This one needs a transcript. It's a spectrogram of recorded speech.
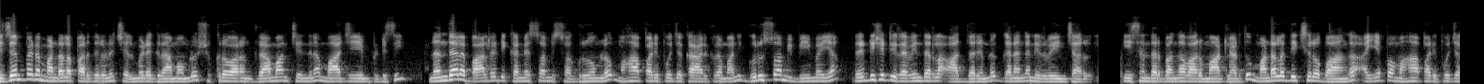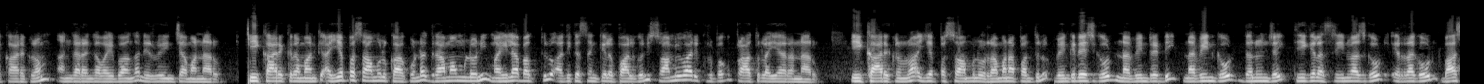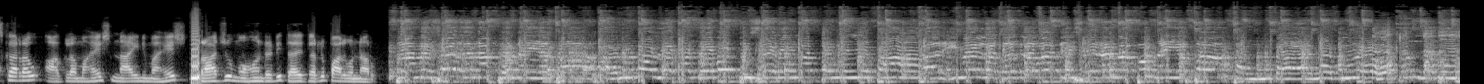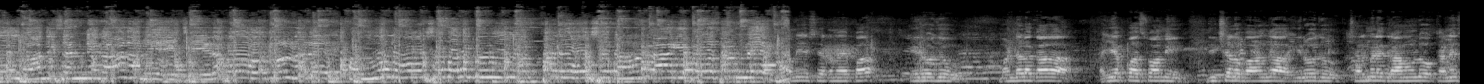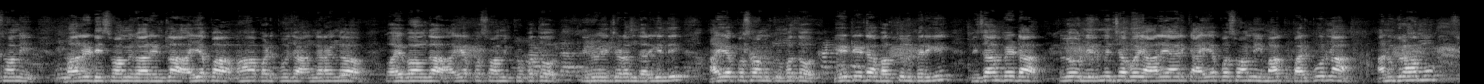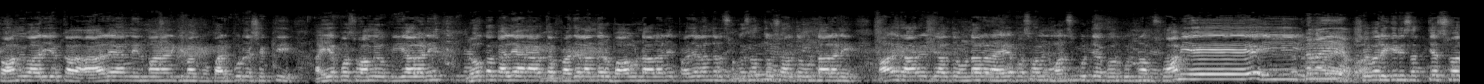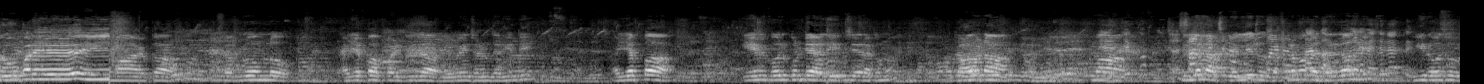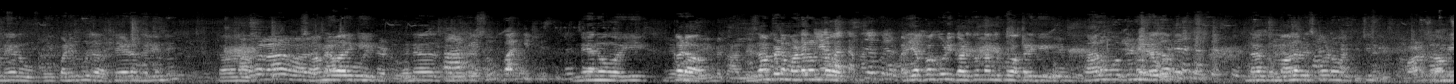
నిజంపేట మండల పరిధిలోని చెల్మేడ గ్రామంలో శుక్రవారం గ్రామానికి చెందిన మాజీ ఎంపీటీసీ నంద్యాల బాలరెడ్డి కన్యస్వామి స్వగృహంలో మహాపరిపూజ కార్యక్రమాన్ని గురుస్వామి భీమయ్య రెడ్డిశెట్టి రవీందర్ల ఆధ్వర్యంలో ఘనంగా నిర్వహించారు. ఈ సందర్భంగా వారు మాట్లాడుతూ మండల దీక్షలో భాగంగా అయ్యప్ప మహాపరిపూజ కార్యక్రమం అంగరంగ వైభవంగా నిర్వహించామన్నారు. ఈ కార్యక్రమానికి అయ్యప్ప సాములు కాకుండా గ్రామంలోని మహిళా భక్తులు అధిక సంఖ్యలో పాల్గొని స్వామివారి కృపకు ప్రాతులయ్యారన్నారు. ఈ కార్యక్రమంలో అయ్యప్ప స్వాములు రమణ పంతులు వెంకటేష్ గౌడ్ నవీన్ రెడ్డి నవీన్ గౌడ్ ధనుంజయ్ తీగల శ్రీనివాస్ గౌడ్ ఎర్రగౌడ్ భాస్కర్ రావు ఆకుల మహేష్ నాయిని మహేష్ రాజు మోహన్ రెడ్డి తదితరులు పాల్గొన్నారు. స్వామి శరణయ్యప్ప ఈరోజు మండలకాల అయ్యప్ప స్వామి దీక్షలో భాగంగా ఈరోజు చల్మెడ గ్రామంలో కన్నస్వామి బాలరెడ్డి స్వామి వారి ఇంట్లో అయ్యప్ప మహాపడి పూజ అంగరంగ వైభవంగా అయ్యప్ప స్వామి కృపతో నిర్వహించడం జరిగింది. అయ్యప్ప స్వామి కృపతో ఏటేటా భక్తులు పెరిగి నిజాంపేటలో నిర్మించబోయే ఆలయానికి అయ్యప్ప స్వామి మాకు పరిపూర్ణ అనుగ్రహము. స్వామివారి యొక్క ఆలయ నిర్మాణానికి మాకు పరిపూర్ణ శక్తి అయ్యప్ప స్వామి ఇవ్వాలని లోక కళ్యాణార్థం ప్రజలందరూ బాగుండాలని ప్రజలందరూ సుఖ సంతోషాలతో ఉండాలని ఆయుర ఆరోగ్యాలతో ఉండాలని అయ్యప్ప స్వామిని మనస్ఫూర్తిగా కోరుకుంటున్నాం. స్వామి శివరిగిరి సత్యస్వరూపనే. యొక్క స్వగృహంలో అయ్యప్ప పడి పూజ నిర్వహించడం జరిగింది. అయ్యప్ప ఏమి కోరుకుంటే అది ఇచ్చే రకము. కావున మా పిల్లల పెళ్ళిళ్ళు సక్రమంగా జరగాలని ఈరోజు నేను ఈ పడిపూజ చేయడం జరిగింది. కావున స్వామివారికి ధన్యవాదాలు తెలియజేస్తూ నేను ఈ ఇక్కడ నిజాంపేట మండలంలో అయ్యప్ప గుడి కడుతున్నందుకు అక్కడికి కాలం అవుతుందో లేదో నాకు మాల వేసుకోవడం అనిపించింది. స్వామి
